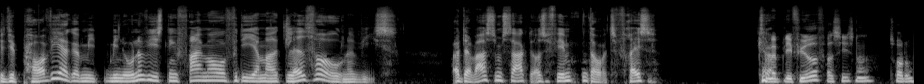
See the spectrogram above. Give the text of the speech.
det påvirker mit, min undervisning fremover, fordi jeg er meget glad for at undervise. Og der var som sagt også 15, der var tilfredse. Kan så. man blive fyret for at sige sådan noget, tror du?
